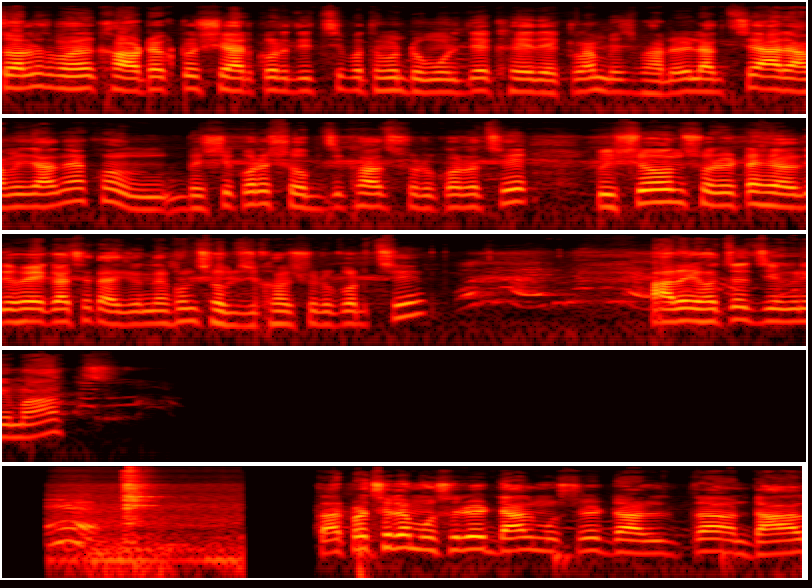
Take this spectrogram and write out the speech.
চলো, তোমাদের খাওয়াটা একটু শেয়ার করে দিচ্ছি। প্রথমে ডুমুর দিয়ে খেয়ে দেখলাম, বেশ ভালোই লাগছে। আর আমি জানি এখন বেশি করে সবজি খাওয়া শুরু করেছি। ভীষণ শরীরটা হেলদি হয়ে গেছে, তাই জন্য এখন সবজি খাওয়া শুরু করছি। আর এই হচ্ছে চিংড়ি মাছ। তারপর ছিল মুসুরির ডাল মুসুরির ডালটা ডাল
